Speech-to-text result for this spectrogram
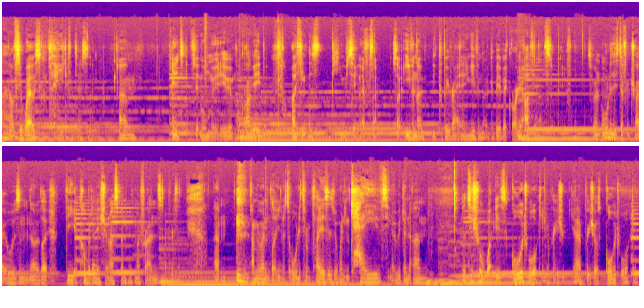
And obviously Wales is completely different to Italy. Um, it's, it's a bit more moody, a bit more groggy, but I think there's beauty in everything. So even though it could be raining, even though it could be a bit groggy, I think that's still beautiful. So we're on all of these different trails, and you know, like the accommodation I spent with my friends and everything. Um, and we went like you know to all these different places. We went in caves. You know, we done um, I'm not too sure what is gorge walking. I'm pretty sure. Yeah, I'm pretty sure it's gorge walking,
